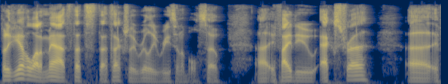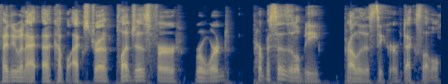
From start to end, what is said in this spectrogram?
But if you have a lot of mats, that's that's actually really reasonable. So uh, if I do extra, uh, if I do an, a couple extra pledges for reward purposes, it'll be probably the Seeker of Decks level.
